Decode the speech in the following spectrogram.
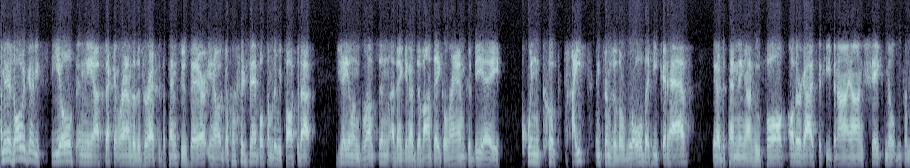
I mean, there's always going to be steals in the uh, second round of the draft. It depends who's there. You know, for example, somebody we talked about, Jalen Brunson. I think, you know, Devonte Graham could be a Quinn Cook type in terms of the role that he could have, you know, depending on who falls. Other guys to keep an eye on, Shake Milton from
